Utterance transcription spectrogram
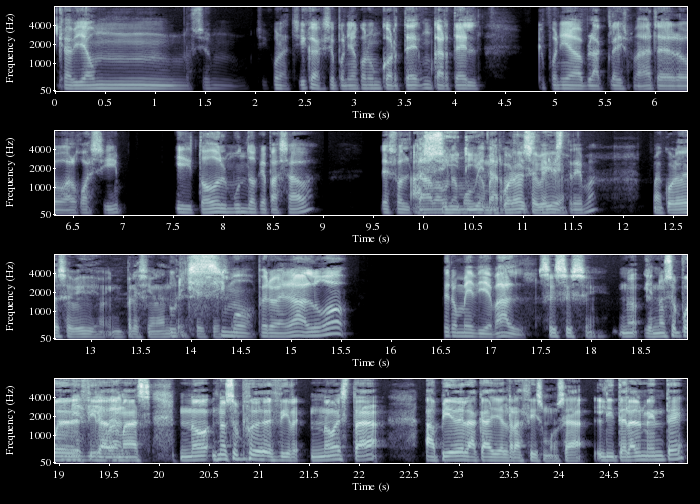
Que había un, no sé, un chico, una chica que se ponía con un, corte, un cartel que ponía Black Lives Matter o algo así y todo el mundo que pasaba le soltaba Ah, sí, una tío, me movida acuerdo de ese extrema. Me acuerdo de ese vídeo, impresionante. sí, sí, sí. Durísimo, pero era algo pero medieval. Sí, sí, sí. No, que no se puede decir además, no, no se puede decir, no está a pie de la calle el racismo. O sea, literalmente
